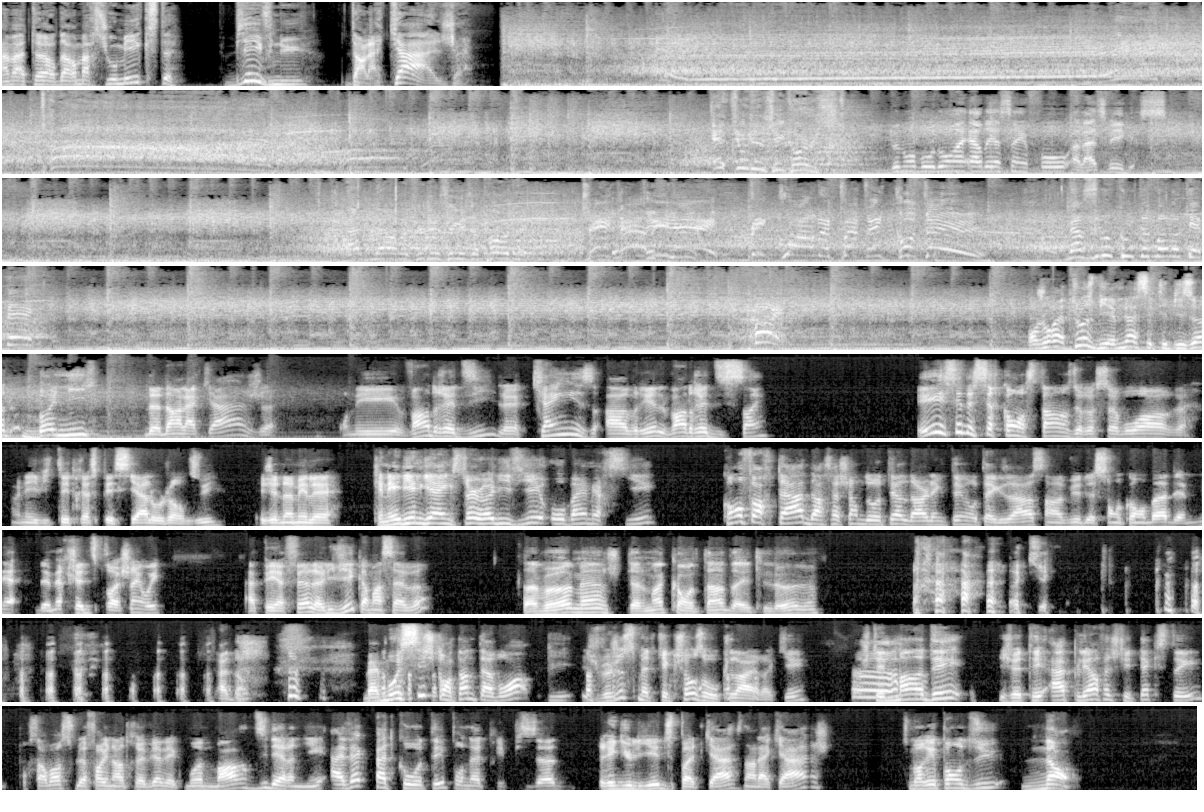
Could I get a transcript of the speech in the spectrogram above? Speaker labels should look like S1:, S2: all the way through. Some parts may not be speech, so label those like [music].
S1: Amateurs d'arts martiaux mixtes, bienvenue dans la cage.
S2: Introducing first.
S3: Benoît Baudouin, RDS Info à Las Vegas.
S2: And now introducing his opponent.
S4: C'est terminé! Victoire de Patrick Côté!
S2: Merci beaucoup tout le monde au Québec.
S3: Bonjour à tous, bienvenue à cet épisode Bonnie de Dans la cage. On est vendredi, le 15 avril, vendredi saint. Et c'est de circonstance de recevoir un invité très spécial aujourd'hui. J'ai nommé le Canadian Gangster Olivier Aubin-Mercier, confortable dans sa chambre d'hôtel d'Arlington au Texas en vue de son combat de, mer- de mercredi prochain, oui, à PFL. Olivier, comment ça va?
S5: Ça va, man? Je suis tellement content d'être là. là. [laughs]
S3: OK. [laughs] J'adore. Ben, moi aussi, je suis content de t'avoir. Puis je veux juste mettre quelque chose au clair, OK? Je t'ai demandé, je t'ai appelé, en fait, je t'ai texté pour savoir si tu voulais faire une entrevue avec moi mardi dernier avec Pat Côté pour notre épisode régulier du podcast dans la cage. Tu m'as répondu non.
